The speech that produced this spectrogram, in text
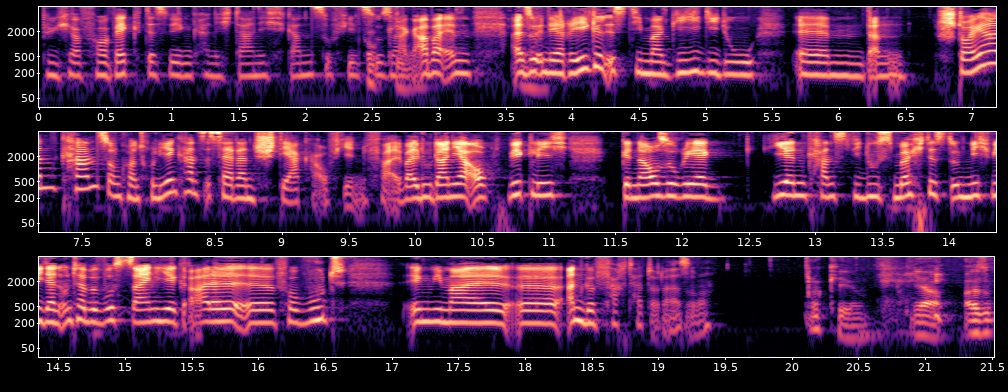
Bücher vorweg, deswegen kann ich da nicht ganz so viel zu Okay. sagen. Aber im, also in der Regel ist die Magie, die du ähm, dann steuern kannst und kontrollieren kannst, ist ja dann stärker auf jeden Fall, weil du dann ja auch wirklich genauso reagieren kannst, wie du es möchtest und nicht wie dein Unterbewusstsein hier gerade äh, vor Wut irgendwie mal äh, angefacht hat oder so. Okay, ja, also,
